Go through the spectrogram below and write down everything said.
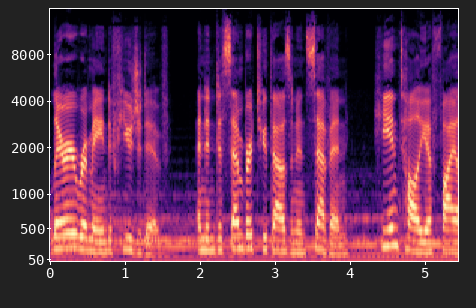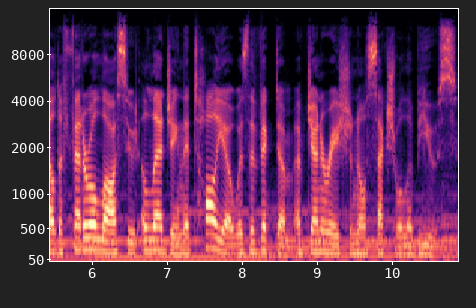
Larry remained a fugitive, and in December 2007, he and Talia filed a federal lawsuit alleging that Talia was the victim of generational sexual abuse.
